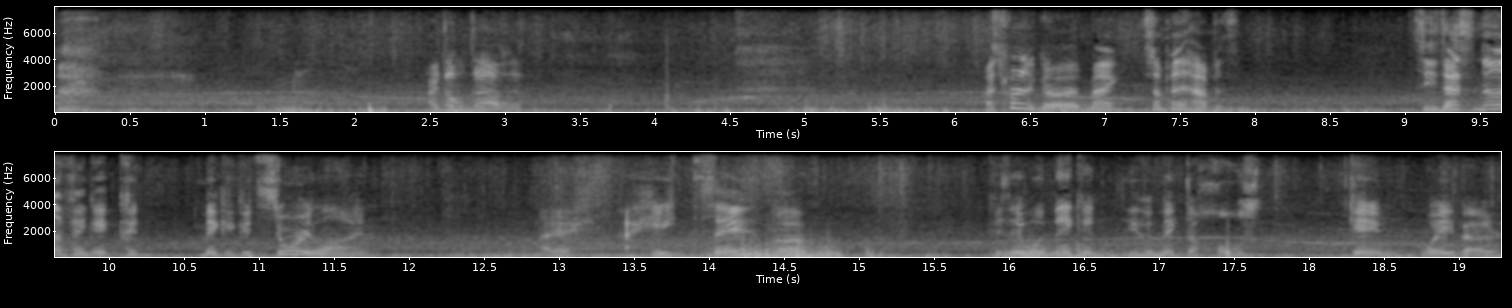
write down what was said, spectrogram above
I don't doubt it. I swear to God, Mag, something happens. See, that's another thing that could make a good storyline. I I hate to say it, but because it would make it, it would make the whole game way better.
